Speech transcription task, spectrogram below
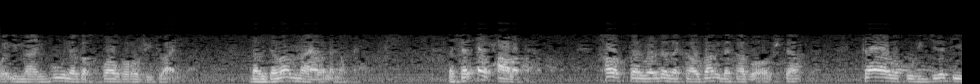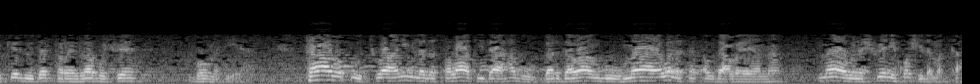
و ئیمان بوونە بەخوا و ڕۆژی دوایی. بەردەوام مایەوە لەمەکە لەسەر ئەو حاڵەتە خاص پەروەردە دەکا و بانگ دەکا بۆ ئەوشتا تا وەکو هیجرەتی کرد و دەرپەڕێنرا بۆ کوێ بۆ مەدینە. تا وەکو توانی و لە دەسەڵاتی دا هەبوو بەردەوام بوو مایەوە لەسەر ئەو داوایانە مایەوە لە شوێنی خۆشی لە مەکە.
